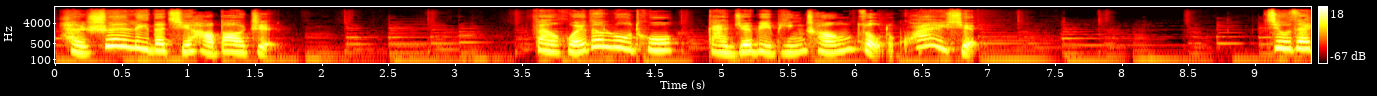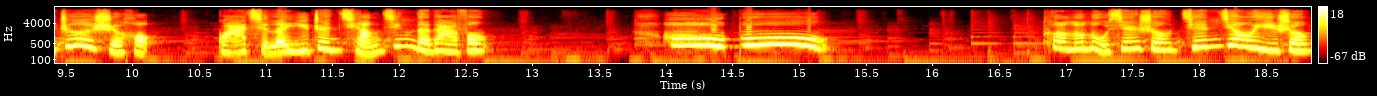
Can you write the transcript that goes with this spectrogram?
很顺利的取好报纸。返回的路途感觉比平常走得快些。就在这时候，刮起了一阵强劲的大风。哦不！特鲁鲁先生尖叫一声，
